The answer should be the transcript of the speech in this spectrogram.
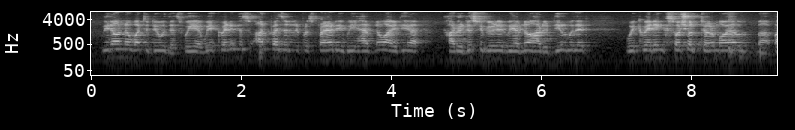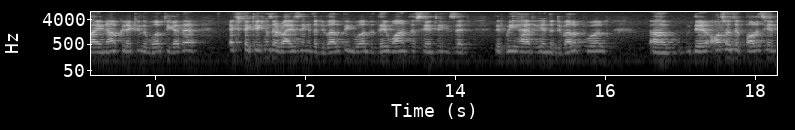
we don't know what to do with this. We are, we're creating this unprecedented prosperity. We have no idea how to distribute it. We have know how to deal with it. We're creating social turmoil uh, by now connecting the world together. Expectations are rising in the developing world that they want the same things that, that we have here in the developed world. Uh, there are all sorts of policy and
